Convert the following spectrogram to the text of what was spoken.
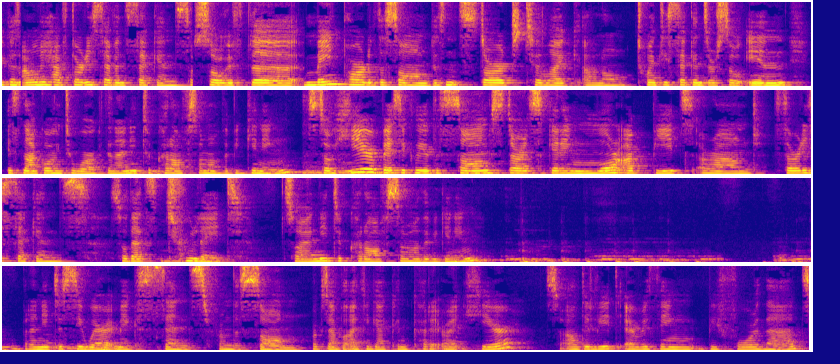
Because I only have 37 seconds. So if the main part of the song doesn't start till like, I don't know, 20 seconds or so in, it's not going to work. Then I need to cut off some of the beginning. So here, basically the song starts getting more upbeat around 30 seconds. So that's too late. So I need to cut off some of the beginning. But I need to see where it makes sense from the song. For example, I think I can cut it right here. So I'll delete everything before that.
